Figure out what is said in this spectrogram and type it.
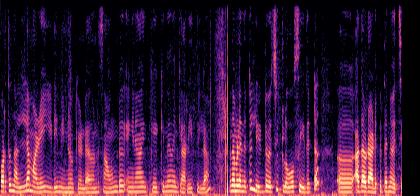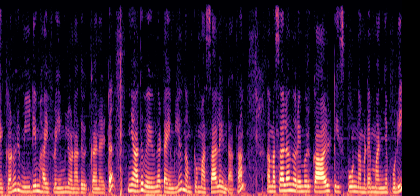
പുറത്ത് നല്ല മഴയും ഇടിയും മിന്നൊക്കെ ഉണ്ട്. അതുകൊണ്ട് സൗണ്ട് എങ്ങനെയാണ് കേൾക്കുന്നതെന്ന് എനിക്ക് അറിയത്തില്ല നമ്മൾ എന്നിട്ട് ലിഡ് വെച്ച് ക്ലോസ് ചെയ്തിട്ട് അതവിടെ അടുപ്പിൽ തന്നെ വെച്ചേക്കാണ്. ഒരു മീഡിയം ഹൈ ഫ്ലെയിമിലാണ് അത് വെക്കാനായിട്ട്. ഇനി അത് വേവുന്ന ടൈമിൽ നമുക്ക് മസാല ഉണ്ടാക്കാം. മസാല എന്ന് പറയുമ്പോൾ ഒരു കാൽ ടീസ്പൂൺ നമ്മുടെ മഞ്ഞൾപ്പൊടി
